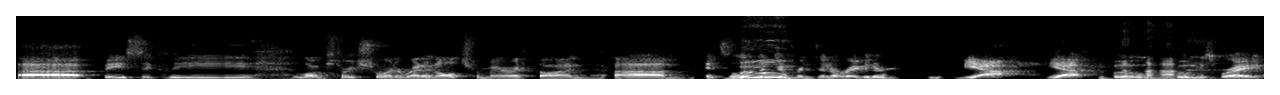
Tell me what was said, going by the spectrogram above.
uh, basically, long story short, I ran an ultra marathon. Um, it's a little bit different than a regular. Yeah, yeah, boom, boom is right.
